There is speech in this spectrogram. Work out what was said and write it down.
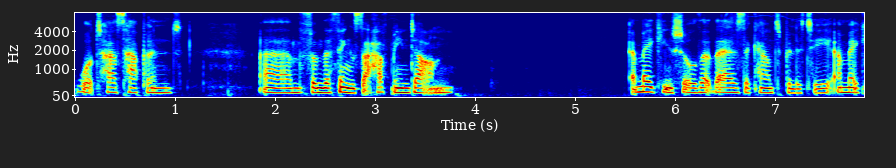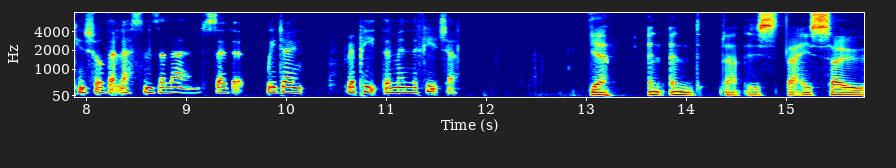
what has happened, um, from the things that have been done, and making sure that there's accountability and making sure that lessons are learned, so that we don't repeat them in the future. Yeah, and and that is that is so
